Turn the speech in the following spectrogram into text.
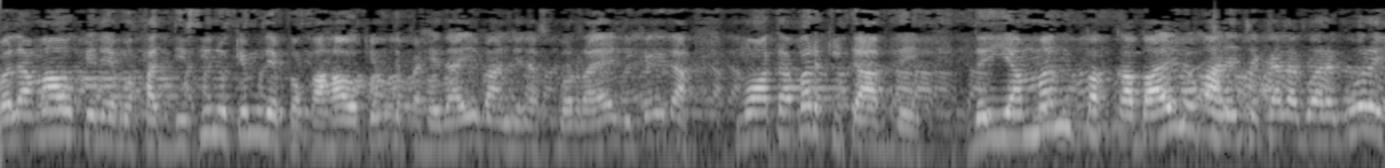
علماو کې د محدثینو کې د فقهاو کې د په هدايه باندې نسب الرای لیکلی دا معتبر کتاب دی د یمن په قبایل باندې چې کله ګوره ګوري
